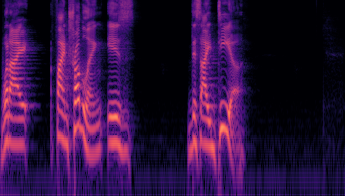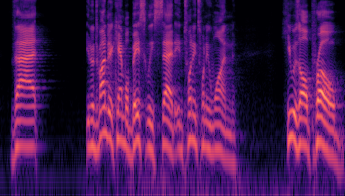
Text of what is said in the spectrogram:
what I find troubling is this idea that, you know, De'Vondre Campbell basically said in 2021, he was all pro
